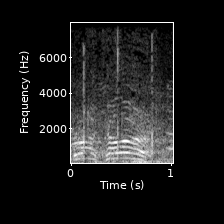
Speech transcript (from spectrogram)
Brock Keller.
